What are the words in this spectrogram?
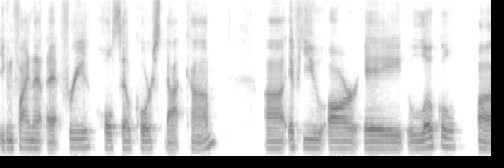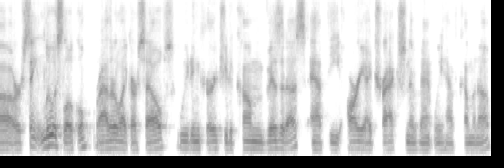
You can find that at freewholesalecourse.com. Uh, if you are a local uh, or St. Louis local, rather like ourselves, we'd encourage you to come visit us at the REI Traction event we have coming up.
